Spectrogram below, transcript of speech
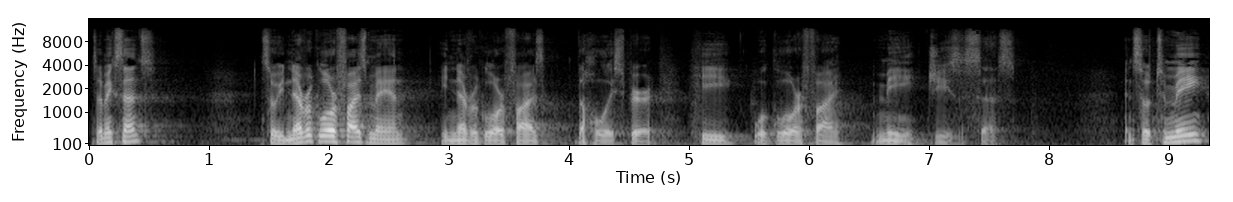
Does that make sense? So he never glorifies man, he never glorifies the Holy Spirit. He will glorify me, Jesus says. And so to me,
